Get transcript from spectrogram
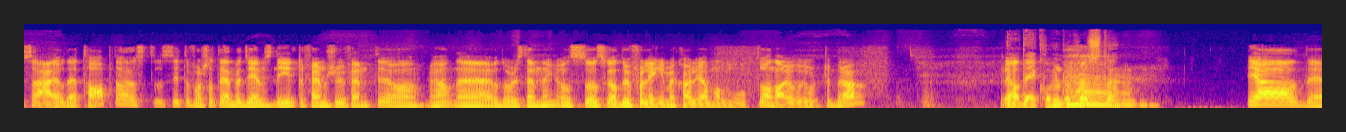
så, er jo det tap. da Sitter fortsatt igjen med James Neal til 5-7-50, og ja, det er jo dårlig stemning. Og så skal du forlenge med Kali Malmoto, han har jo gjort det bra. Ja, det kommer til å koste. Ja, det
